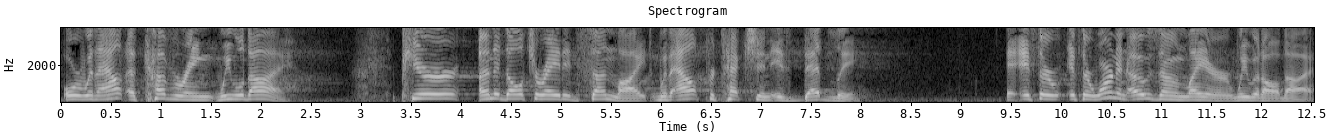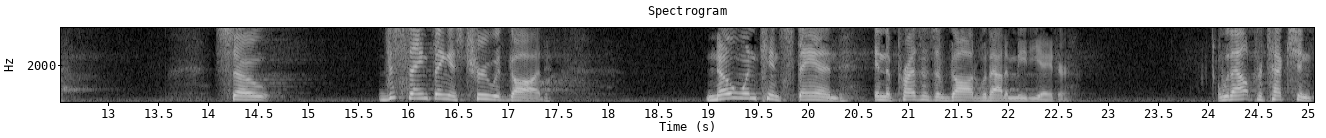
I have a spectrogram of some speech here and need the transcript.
or without a covering, we will die. Pure, unadulterated sunlight without protection is deadly. If there, if there weren't an ozone layer, we would all die. So, this same thing is true with God. No one can stand in the presence of God without a mediator. Without protection,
